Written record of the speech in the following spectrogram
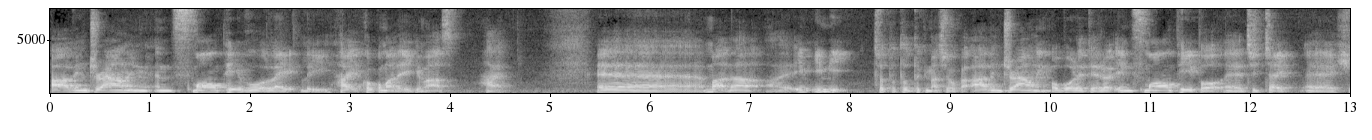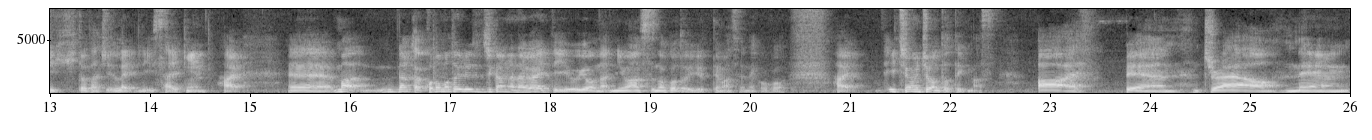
I've been drowning in small people lately. はいここまでいきます。はい。えー、まあな意味ちょっと取っときましょうか。I've been drowning. 溺れてる？In small people、えー、ちっちゃい、えー、人たち lately 最近。はいえー、まあなんか子供といる時間が長いっていうようなニュアンスのことを言ってますよねここ。はい。一音一音取っていきます。I've been drowning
